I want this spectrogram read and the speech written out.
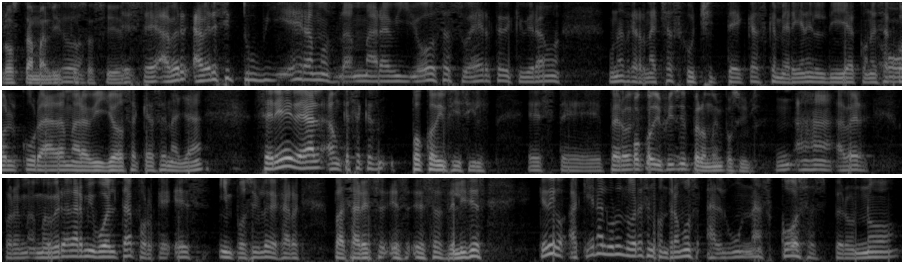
Los tamalitos, Digo, así es. Este, a, ver, a ver si tuviéramos la maravillosa suerte de que hubiera unas garnachas juchitecas que me harían el día con esa Oh. col curada maravillosa que hacen allá. Sería ideal, aunque sé que es poco difícil. Este, pero, Un poco difícil, pero no imposible. Mm, Ajá, a ver, pero me, me voy a dar mi vuelta porque es imposible dejar pasar es- es- esas delicias. ¿Qué digo? Aquí en algunos lugares encontramos algunas cosas, pero no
